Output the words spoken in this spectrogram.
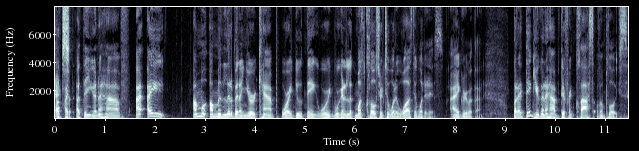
it's. I, I think you're gonna have. I, I I'm I'm a little bit on your camp where I do think we're we're gonna look much closer to what it was than what it is. I agree with that, but I think you're gonna have different class of employees.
